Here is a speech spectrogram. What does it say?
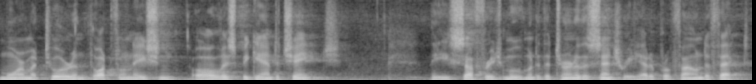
more mature and thoughtful nation, all this began to change. The suffrage movement at the turn of the century had a profound effect.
